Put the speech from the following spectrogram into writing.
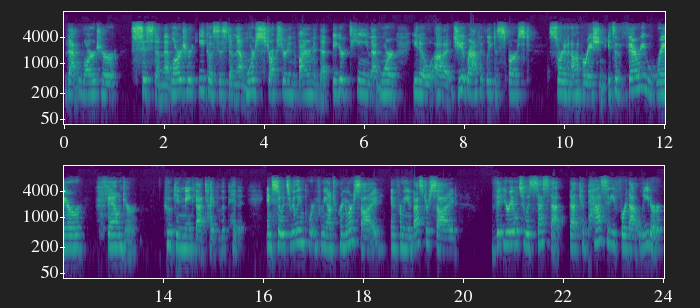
that larger system, that larger ecosystem, that more structured environment, that bigger team, that more, you know, uh, geographically dispersed sort of an operation. It's a very rare founder who can make that type of a pivot. And so it's really important from the entrepreneur side and from the investor side that you're able to assess that that capacity for that leader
